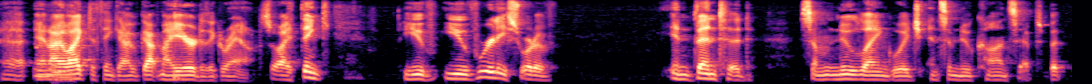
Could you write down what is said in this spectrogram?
Uh, and mm-hmm. I like to think I've got my ear to the ground. So I think you've you've really sort of invented some new language and some new concepts, but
